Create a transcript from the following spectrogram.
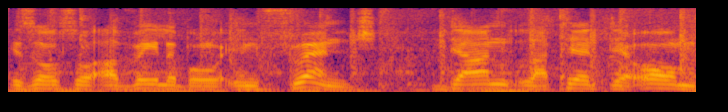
is also available in French. Dans la tête de homme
